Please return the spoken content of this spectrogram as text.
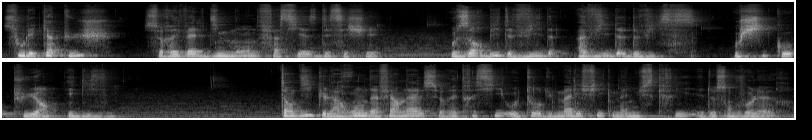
Sous les capuches se révèlent d'immondes faciès desséchés, aux orbites vides avides de vis, aux chicots puants aiguisés. Tandis que la ronde infernale se rétrécit autour du maléfique manuscrit et de son voleur,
